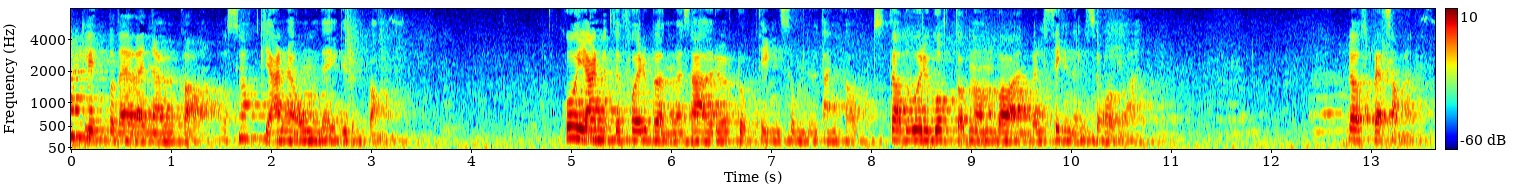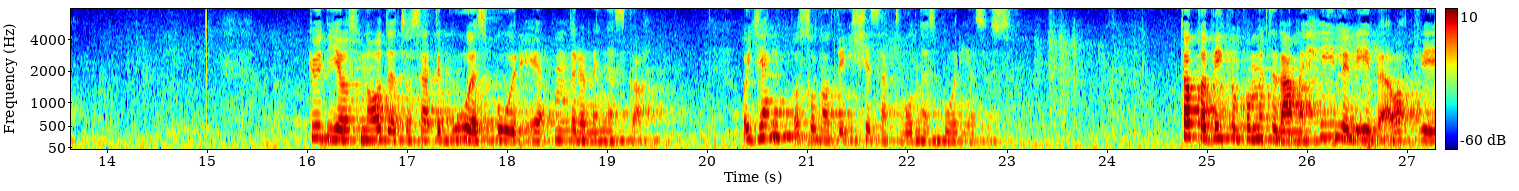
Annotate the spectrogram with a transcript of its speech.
Tenk litt på det denne uka, og snakk gjerne om det i gruppene. Gå gjerne til forbønn hvis jeg har rørt opp ting som du tenker at det hadde vært godt at noen ba en velsignelse over meg. La oss be sammen. Gud, gi oss nåde til å sette gode spor i andre mennesker. Og hjelp oss sånn at vi ikke setter vonde spor, Jesus. Takk at vi kan komme til deg med hele livet, og at vi,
